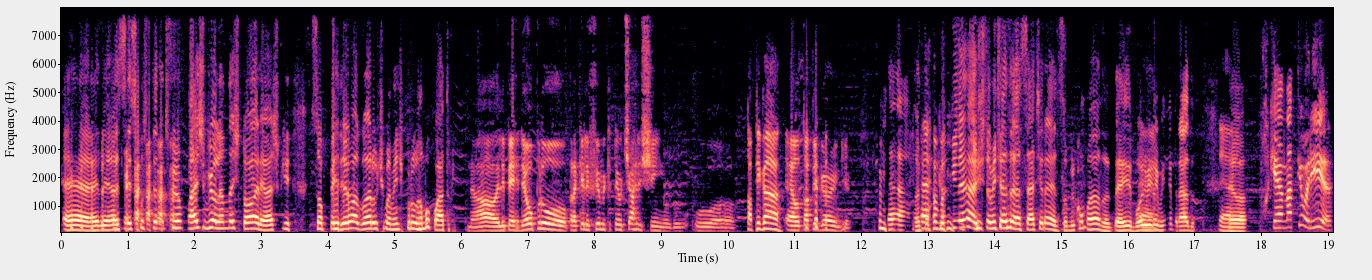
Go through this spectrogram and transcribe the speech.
É, ele é esse é considerado o filme mais violento da história. Eu acho que só perdeu agora ultimamente pro Rambo 4. Não, ele perdeu pro, pra aquele filme que tem o Charlie Sheen, o, o Top Gun. é o Top Gang. É, porque é justamente a sátira é sobre comando. É bom É. bem bem lembrado. É. É, Porque, na teoria,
